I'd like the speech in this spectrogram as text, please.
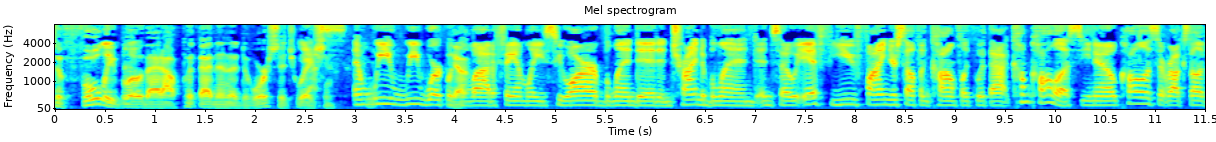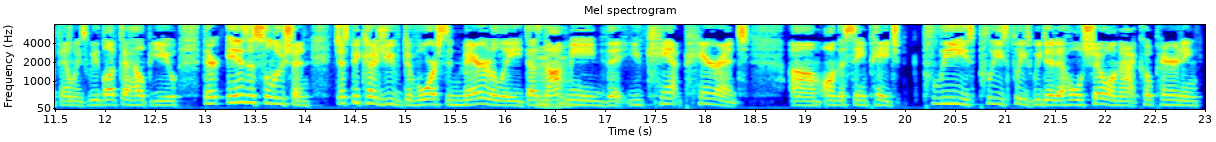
To fully blow that out, put that in a divorce situation. Yes. And we we work with Yeah. a lot of families who are blended and trying to blend. And so if you find yourself in conflict with that, come call us. You know, call us at Rock Solid Families. We'd love to help you. There is a solution. Just because you've divorced and maritally does not Mm-hmm. mean that you can't parent um, on the same page. Please, please, please. We did a whole show on that co-parenting.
